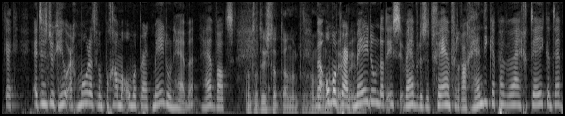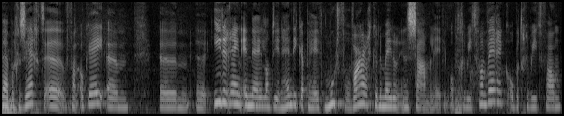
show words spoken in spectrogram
Kijk, het is natuurlijk heel erg mooi dat we een programma Onbeperkt Meedoen hebben. Hè, wat, Want wat is dat dan, een programma nou, Onbeperkt, meedoen? Dat is, we hebben dus het VN-verdrag Handicap hebben wij getekend. Hè. We mhm. hebben gezegd uh, van oké, okay, um, Um, uh, iedereen in Nederland die een handicap heeft, moet volwaardig kunnen meedoen in de samenleving. Op het gebied van werk, op het gebied van,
